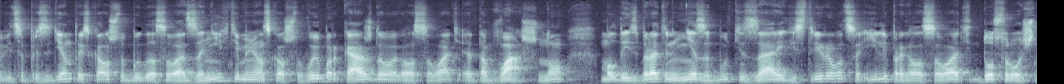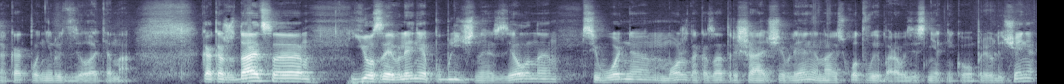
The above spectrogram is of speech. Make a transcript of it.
вице-президента и сказал, что будет голосовать за них. Тем не менее, он сказал, что выбор каждого голосовать это ваш. Но, молодые избиратели, не забудьте зарегистрироваться или проголосовать досрочно, как планирует сделать она. Как ожидается, ее заявление публичное, сделанное сегодня, может оказать решающее влияние на исход выборов. Здесь нет никакого привлечения,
